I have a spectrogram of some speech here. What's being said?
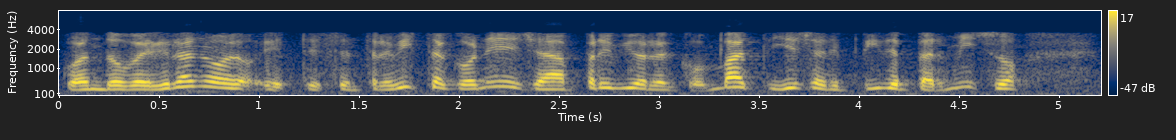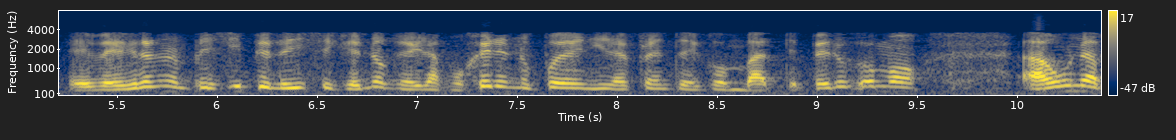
cuando Belgrano este, se entrevista con ella previo al combate y ella le pide permiso eh, Belgrano en principio le dice que no, que las mujeres no pueden ir al frente de combate, pero como a una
